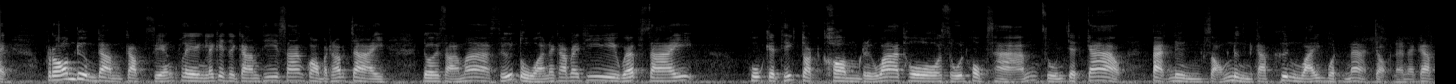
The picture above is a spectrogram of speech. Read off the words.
พร้อมดื่มด่ำกับเสียงเพลงและกิจกรรมที่สร้างความประทับใจ โดยสามารถซื้อตั๋วนะครับได้ที่เว็บไซต์ p h u k e t i c c o m หรือว่าโทร 063 079 8121 นะครับ ขึ้นไว้บนหน้าจอแล้วนะครับ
